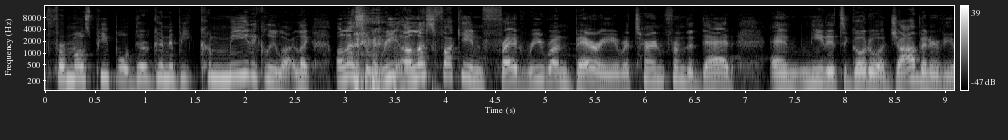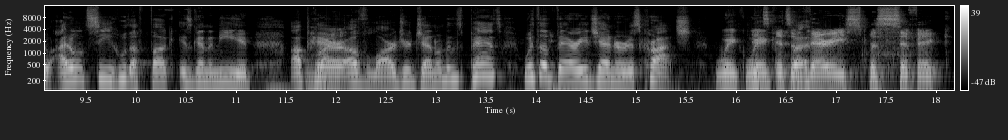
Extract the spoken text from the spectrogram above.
for most people they're going to be comedically large. Like unless re- unless fucking Fred Rerun Berry returned from the dead and needed to go to a job interview, I don't see who the fuck is going to need a pair Right. of larger gentleman's pants with a very generous crotch. Wink, wink. It's, it's but a very specific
